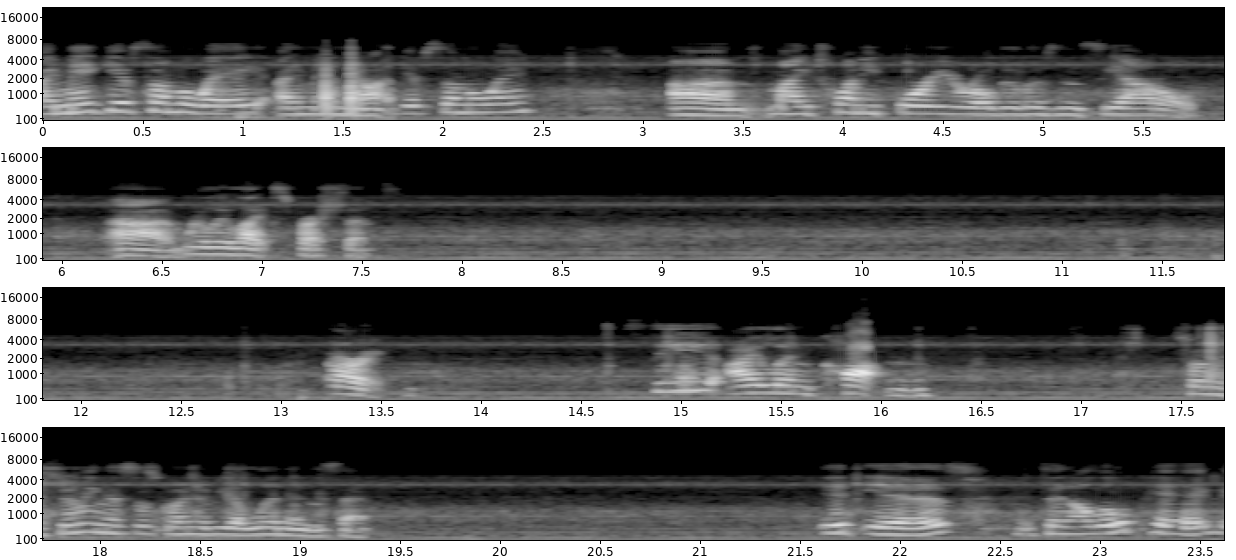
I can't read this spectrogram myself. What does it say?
I may give some away. I may not give some away. Um, my 24 year old who lives in Seattle uh, really likes fresh scents. All right. Sea Island Cotton. So I'm assuming this is going to be a linen scent. It is. It's in a little pig.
